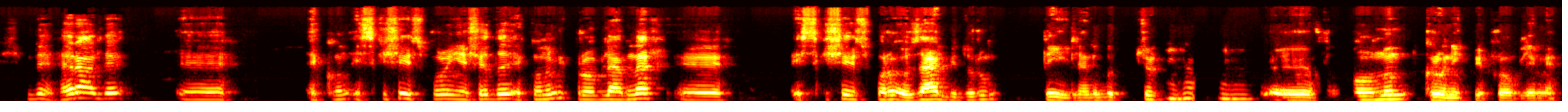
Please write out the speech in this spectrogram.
Şimdi herhalde e, ekon Eskişehir Spor'un yaşadığı ekonomik problemler e, Eskişehir Spor'a özel bir durum değil. Hani bu Türk e, futbolunun kronik bir problemi.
